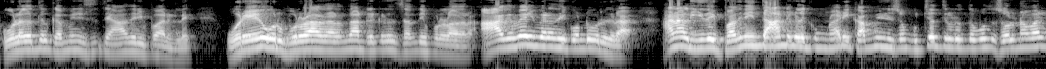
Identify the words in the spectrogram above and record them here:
உலகத்தில் கம்யூனிசத்தை ஆதரிப்பார் இல்லை. ஒரே ஒரு பொருளாதாரம் தான் இருக்கிறது சந்தை பொருளாதாரம். ஆகவே இவர் அதை கொண்டு வருகிறார். ஆனால் இதை பதினைந்து ஆண்டுகளுக்கு முன்னாடி கம்யூனிசம் உச்சத்தில் இருந்தபோது சொன்னவன்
